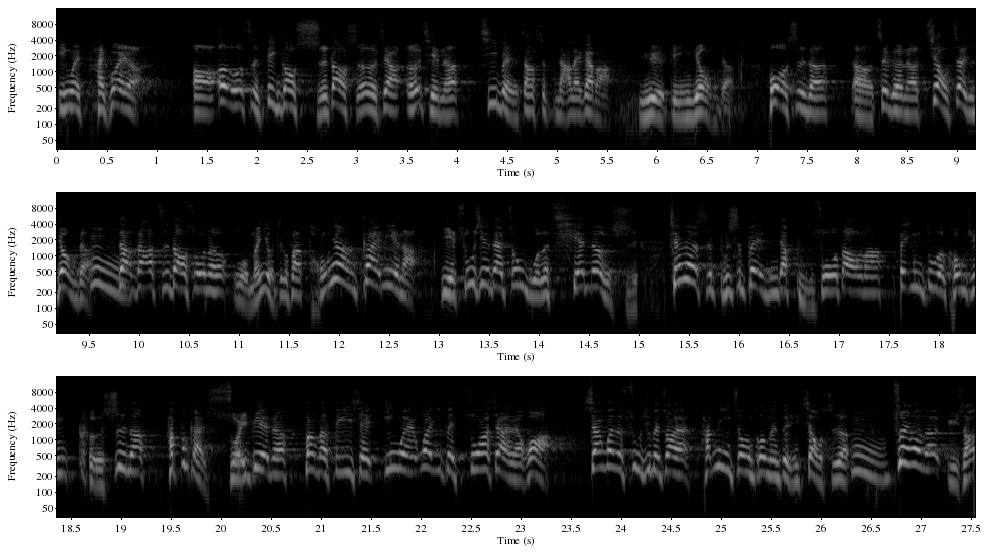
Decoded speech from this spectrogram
因为太贵了。哦，俄罗斯订购十到十二架，而且呢，基本上是拿来干嘛？阅兵用的，或是呢，呃，这个呢校正用的，嗯，让大家知道说呢，我们有这个方。同样概念啊，也出现在中国的歼二十。歼二十不是被人家捕捉到吗？被印度的空军，可是呢，他不敢随便呢放到第一线，因为万一被抓下来的话，相关的数据被抓下来，它逆中的功能都已经消失了。嗯，最后呢，宇潮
